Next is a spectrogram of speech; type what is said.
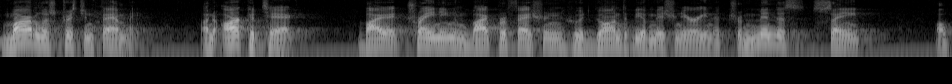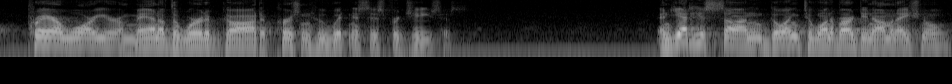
Marvelous Christian family. An architect by training and by profession, who had gone to be a missionary and a tremendous saint, a prayer warrior, a man of the Word of God, a person who witnesses for Jesus. And yet, his son, going to one of our denominational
